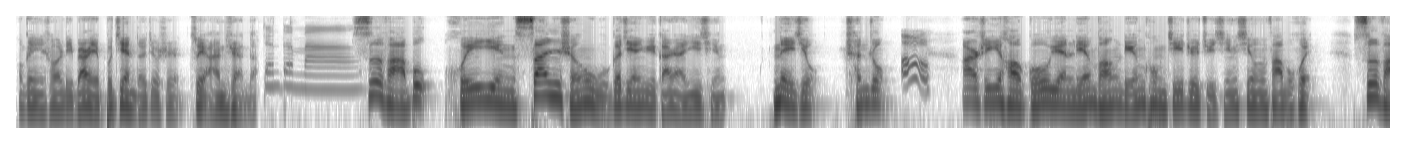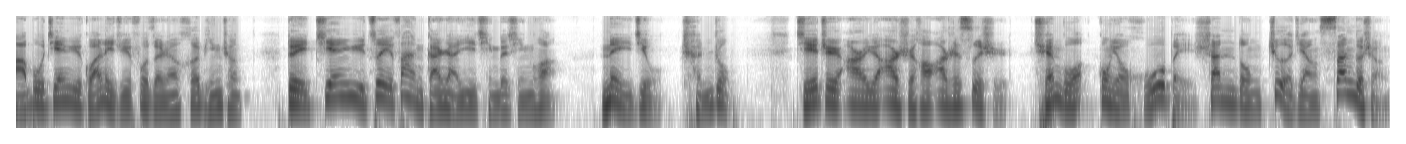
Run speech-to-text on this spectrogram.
我跟你说，里边也不见得就是最安全的。真的吗？司法部回应三省五个监狱感染疫情，内疚沉重。二十一号，国务院联防联控机制举行新闻发布会。司法部监狱管理局负责人何平称，对监狱罪犯感染疫情的情况内疚沉重。截至二月二十号二十四时，全国共有湖北、山东、浙江三个省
